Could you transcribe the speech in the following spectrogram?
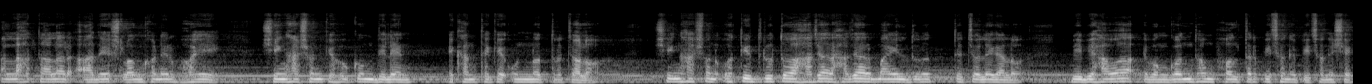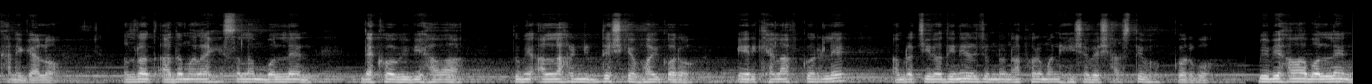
আল্লাহ তালার আদেশ লঙ্ঘনের ভয়ে সিংহাসনকে হুকুম দিলেন এখান থেকে অন্যত্র চলো। সিংহাসন অতি দ্রুত হাজার হাজার মাইল দূরত্বে চলে গেল। বিবি হাওয়া এবং গন্ধম ফল তার পিছনে পিছনে সেখানে গেল। হজরত আদম আলাহিসাল্লাম বললেন, দেখো বিবি হাওয়া, তুমি আল্লাহর নির্দেশকে ভয় করো। এর খেলাফ করলে আমরা চিরদিনের জন্য নাফরমান হিসেবে শাস্তি ভোগ করব। বিবি হাওয়া বললেন,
